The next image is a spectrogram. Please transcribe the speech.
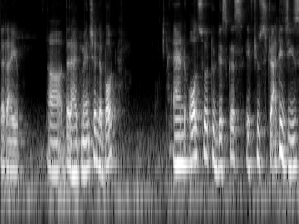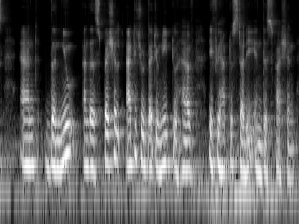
that I uh, that I had mentioned about and also to discuss a few strategies and the new and the special attitude that you need to have if you have to study in this fashion.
